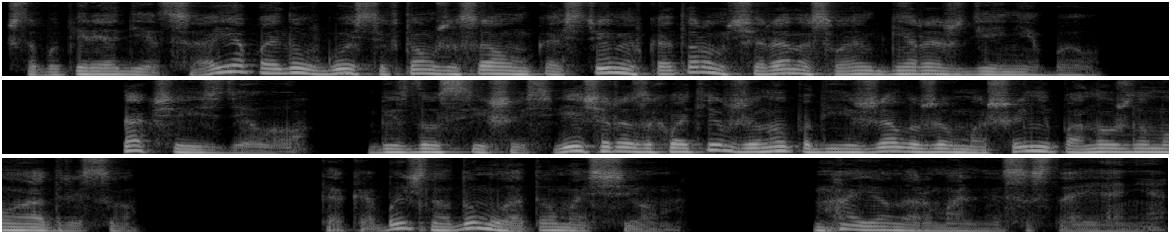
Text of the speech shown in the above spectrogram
чтобы переодеться, а я пойду в гости в том же самом костюме, в котором вчера на своем дне рождения был. Так все и сделал. Без двадцати шесть вечера, захватив жену, подъезжал уже в машине по нужному адресу. Как обычно, думал о том о сём. Мое нормальное состояние.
